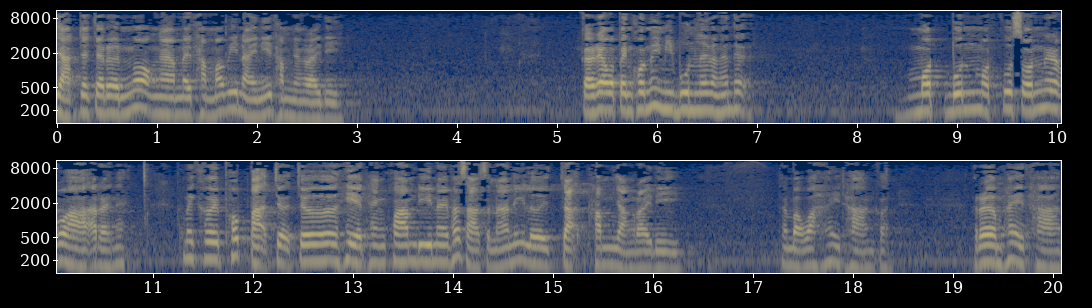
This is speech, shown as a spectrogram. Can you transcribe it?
อยากจะเจริญงอกงามในธรรมวินัยนี้ทำอย่างไรดี ก็เรียกว่าเป็นคนไม่มีบุญเลยแบบนั้นเถอะหมดบุญหมดกุศลเรียกว่าอะไรนะไม่เคยพบปะเจอเจอเหตุแห่งความดีในพระศาสนานี้เลยจะทำอย่างไรดี ท่านบอกว่าให้ทานก่อน เริ่มให้ทาน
